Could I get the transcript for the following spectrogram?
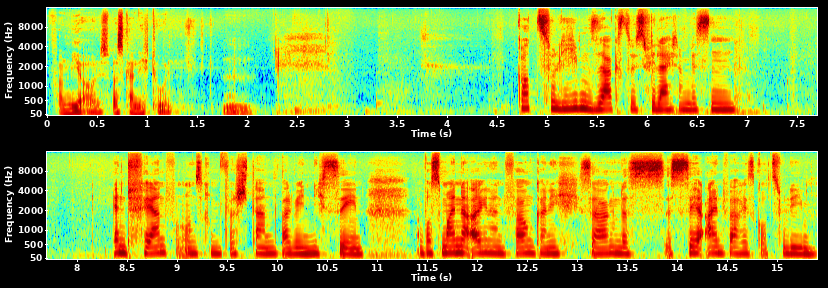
von mir aus. Was kann ich tun? Mhm. Gott zu lieben, sagst du, ist vielleicht ein bisschen entfernt von unserem Verstand, weil wir ihn nicht sehen. Aber aus meiner eigenen Erfahrung kann ich sagen, dass es sehr einfach ist, Gott zu lieben.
